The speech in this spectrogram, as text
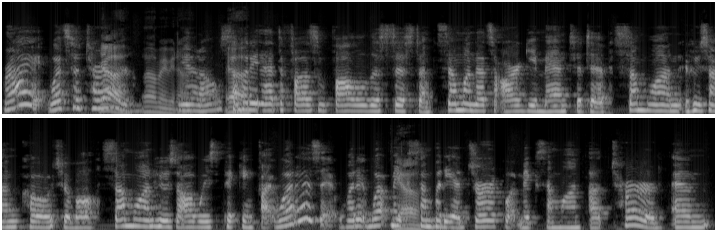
Right. What's a turd? Yeah. Well, maybe not. You know, somebody yeah. that doesn't follow the system, someone that's argumentative, someone who's uncoachable, someone who's always picking fight. What is it? What what makes yeah. somebody a jerk? What makes someone a turd? And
